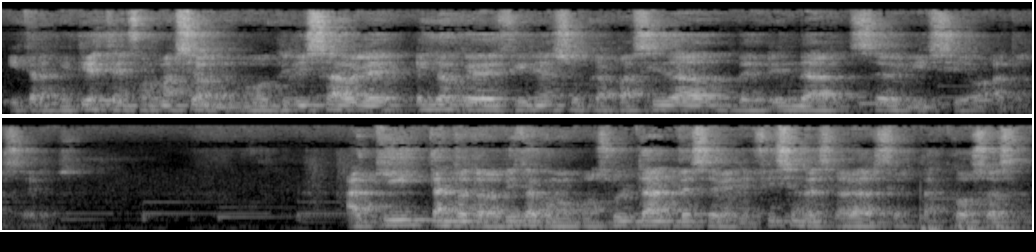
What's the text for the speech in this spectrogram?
y transmitir esta información de modo utilizable es lo que define su capacidad de brindar servicio a terceros. Aquí, tanto tarotista como consultante se benefician de saber ciertas cosas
